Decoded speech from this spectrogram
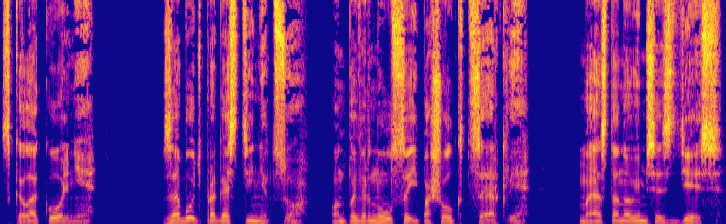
с колокольни. Забудь про гостиницу. Он повернулся и пошел к церкви. «Мы остановимся здесь.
